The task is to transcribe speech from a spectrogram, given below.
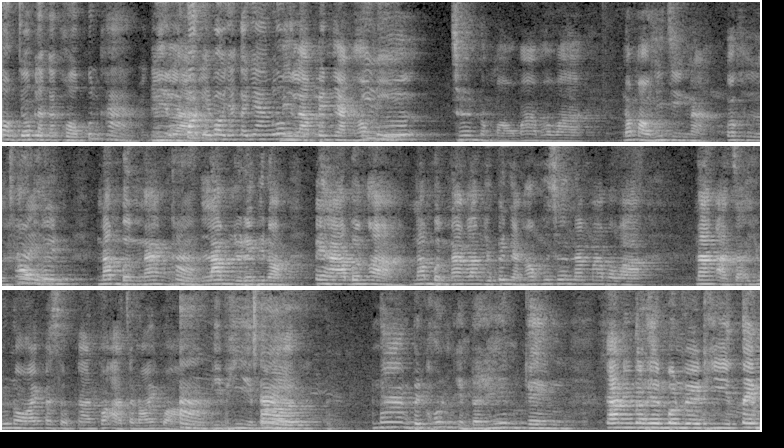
ลองจบแล้วก็ขอบคุณค่ะนี่ล่ะกดเอเบายังกะยางลงนี่ล่ะเป็นอย่างเขาอีหลีคือเชิญน้องเมามากเพราะว่าน้องเมาที่จริงน่ะ ก็คือใช่เขาเคยนั่งเบิงนั่งค่ะล่ำอยู่เลยพี่น้อง ไปหาเบิงอ่านั่งเบิงนั่งล่ำอยู่เป็นอย่างเขาคือเชิญนั่งมาเพราะว่า นางอาจจะอายุน้อยประสบการณ์ก็อาจจะน้อยกว่าอ่าพี่ๆแต่ใช่ว่านางเป็นคนเอนเตอร์เทนเก่ง การเอนเตอร์เทนบนเวทีเต็ม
